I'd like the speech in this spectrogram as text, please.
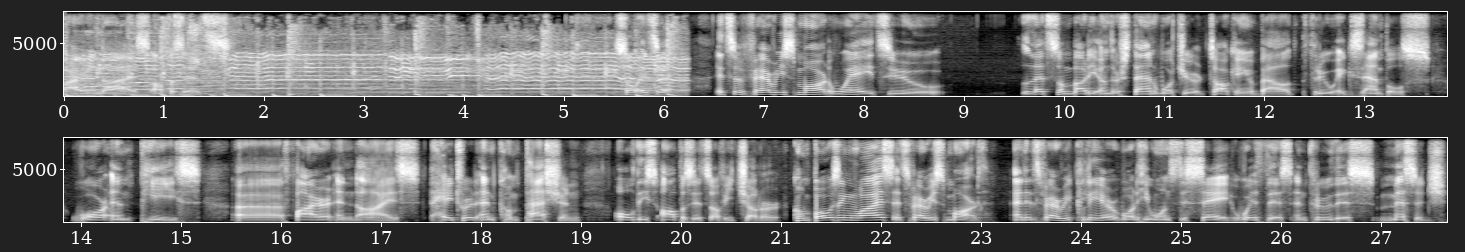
Fire and Ice, opposites. So it's a it's a very smart way to let somebody understand what you're talking about through examples. War and peace uh, fire and ice hatred and compassion all these opposites of each other. Composing wise it's very smart and it's very clear what he wants to say with this and through this message.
